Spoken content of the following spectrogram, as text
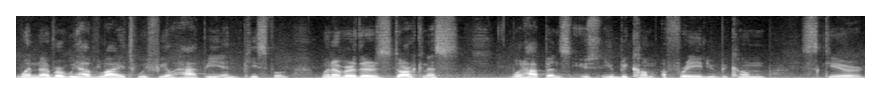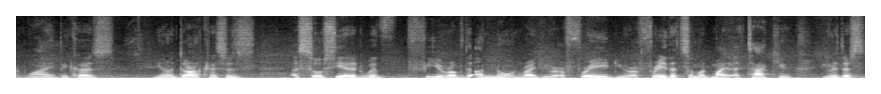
whenever we have light, we feel happy and peaceful. Whenever there's darkness, what happens? You, you become afraid, you become scared. Why? Because, you know, darkness is associated with fear of the unknown, right? You're afraid. You're afraid that someone might attack you. You're just,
